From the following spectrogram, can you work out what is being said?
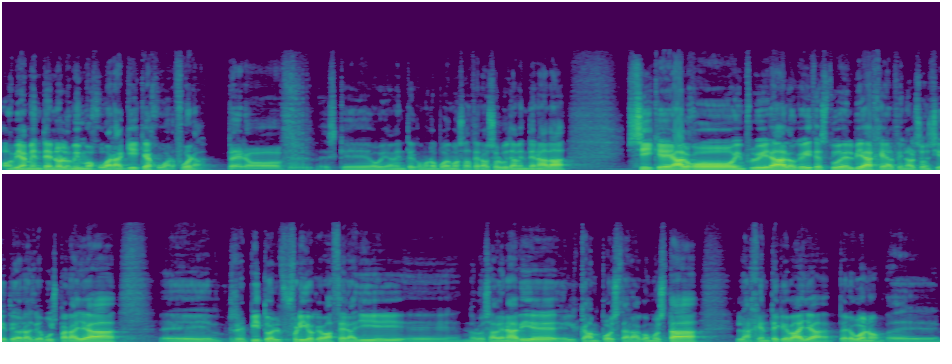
obviamente no es lo mismo jugar aquí que jugar fuera, pero es que obviamente como no podemos hacer absolutamente nada, sí que algo influirá, lo que dices tú del viaje, al final son siete horas de bus para allá, eh, repito, el frío que va a hacer allí eh, no lo sabe nadie, el campo estará como está, la gente que vaya, pero bueno, eh,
